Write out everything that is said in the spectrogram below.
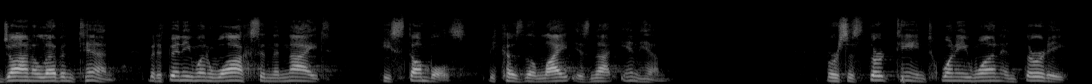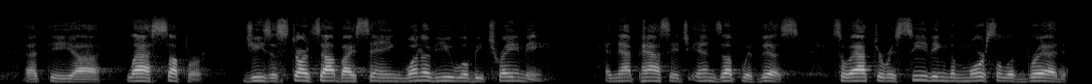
John 11 10, But if anyone walks in the night, he stumbles because the light is not in him verses 13, 21, and 30 at the uh, Last Supper. Jesus starts out by saying, One of you will betray me. And that passage ends up with this So after receiving the morsel of bread,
